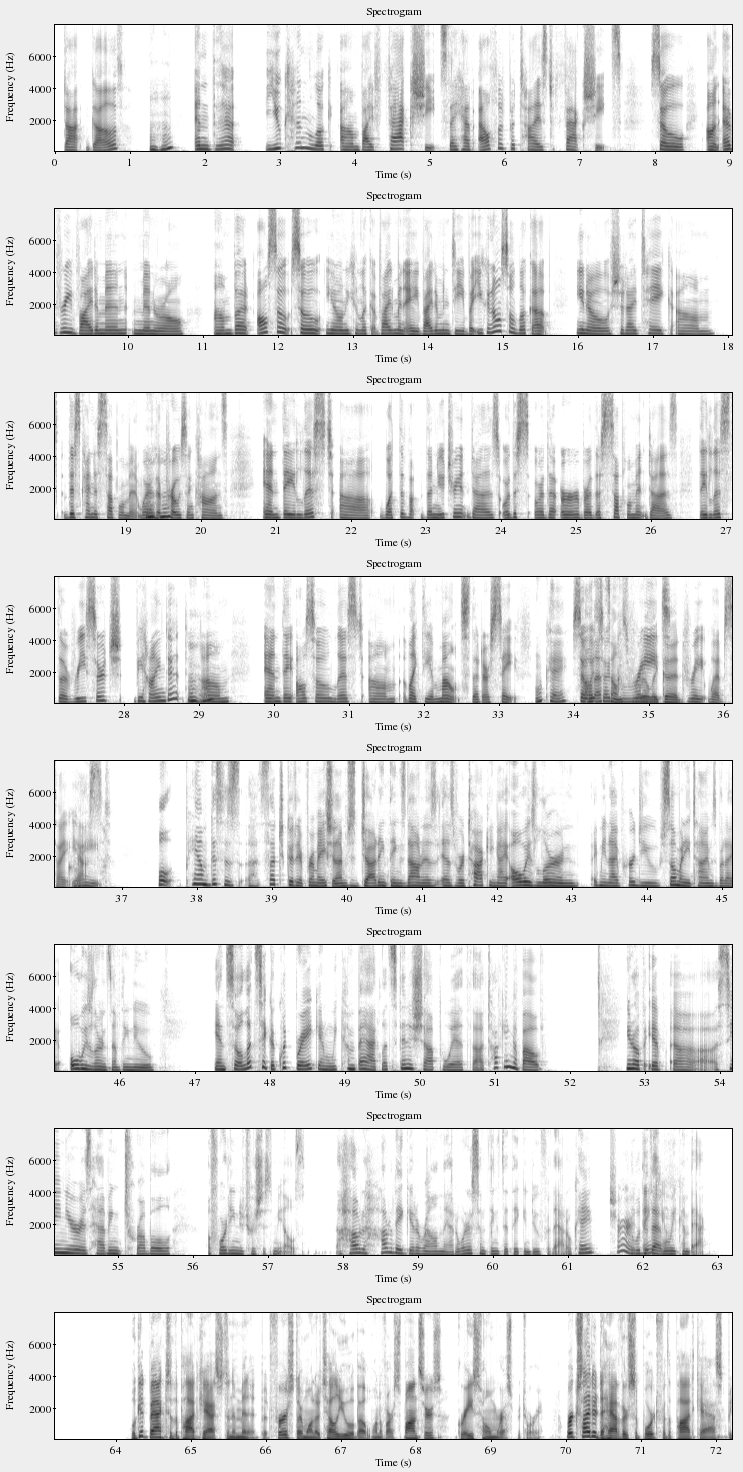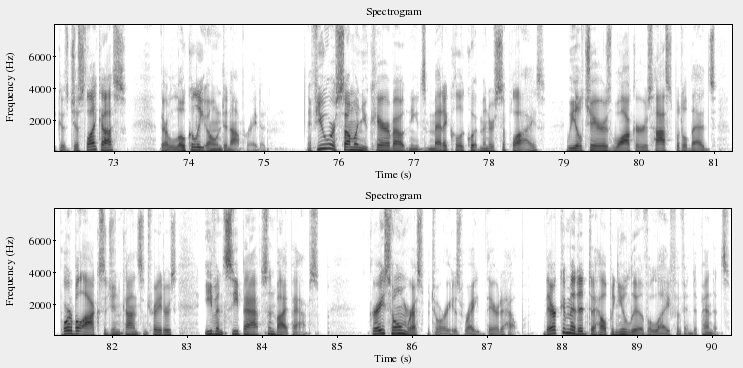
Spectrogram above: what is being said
dot gov Mm-hmm. and that you can look um, by fact sheets. They have alphabetized fact sheets. So on every vitamin, mineral, um, but also, so, you know, you can look at vitamin A, vitamin D, but you can also look up, you know, should I take um, this kind of supplement? Where are the pros and cons? And they list uh, what the the nutrient does, or the or the herb or the supplement does. They list the research behind it, um, and they also list um, like the amounts that are safe. Okay. So oh, it's that a sounds great, really good. great website. Great. Yes. Well, Pam, this is uh, such good information. I'm just jotting things down as as we're talking. I always learn. I mean, I've heard you so many times, but I always learn something new. And so let's take a quick break, and when we come back, let's finish up with uh, talking about, you know, if, if uh, a senior is having trouble affording nutritious meals, how do, how do they get around that, or what are some things that they can do for that? Okay, Sure. So we'll do that you. when we come back. We'll get back to the podcast in a minute, but first I want to tell you about one of our sponsors, Grace Home Respiratory. We're excited to have their support for the podcast because just like us, they're locally owned and operated. If you or someone you care about needs medical equipment or supplies, wheelchairs, walkers, hospital beds, portable oxygen concentrators, even CPAPs and BiPAPs, Grace Home Respiratory is right there to help. They're committed to helping you live a life of independence.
